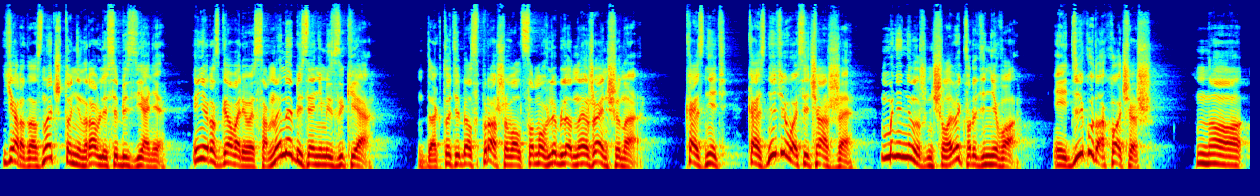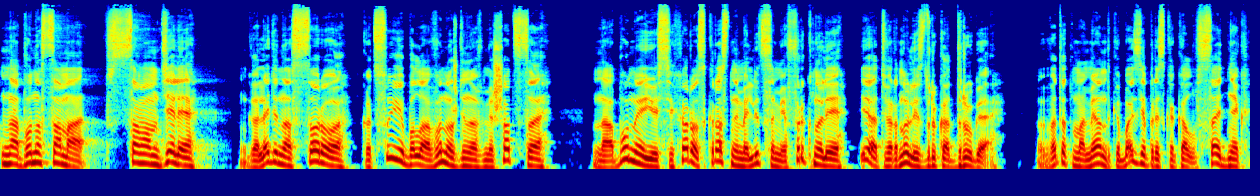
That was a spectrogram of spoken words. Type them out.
Я рада знать, что не нравлюсь обезьяне. И не разговаривай со мной на обезьянем языке. Да кто тебя спрашивал, самовлюбленная женщина? Казнить. Казнить его сейчас же. Мне не нужен человек вроде него. Иди куда хочешь. Но Набуна сама, в самом деле... Глядя на ссору, Кацуи была вынуждена вмешаться. Набуна и Юсихару с красными лицами фыркнули и отвернулись друг от друга. В этот момент к базе прискакал всадник,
